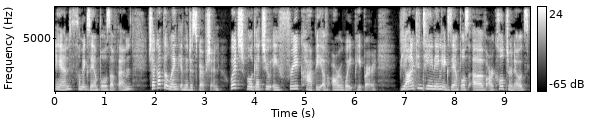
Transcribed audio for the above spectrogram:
and some examples of them, check out the link in the description, which will get you a free copy of our white paper. Beyond containing examples of our culture notes,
